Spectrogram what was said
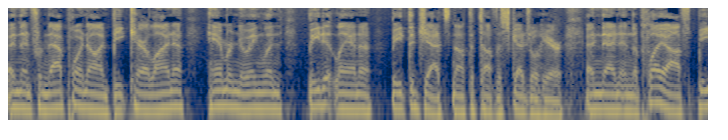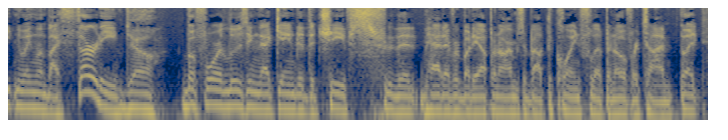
And then from that point on beat Carolina, hammered New England, beat Atlanta, beat the Jets, not the toughest schedule here. And then in the playoffs beat New England by 30 Yeah. Before losing that game to the Chiefs that had everybody up in arms about the coin flip and overtime. But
